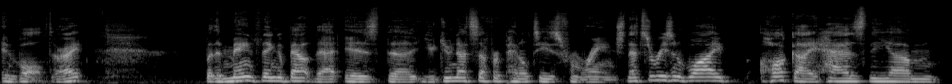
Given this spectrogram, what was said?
involved, all right? But the main thing about that is the you do not suffer penalties from range. That's the reason why Hawkeye has the um,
